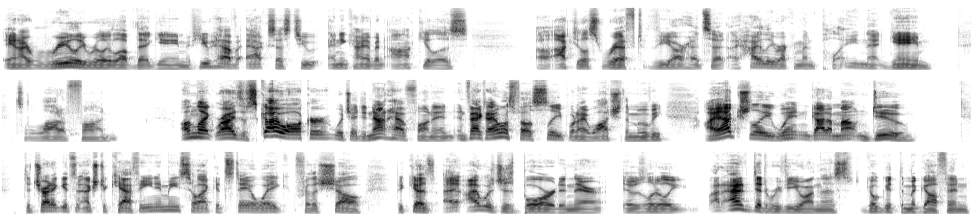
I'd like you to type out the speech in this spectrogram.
and I really really loved that game. If you have access to any kind of an Oculus uh, Oculus Rift VR headset, I highly recommend playing that game. It's a lot of fun. Unlike Rise of Skywalker, which I did not have fun in. In fact, I almost fell asleep when I watched the movie. I actually went and got a Mountain Dew to try to get some extra caffeine in me so I could stay awake for the show because I, I was just bored in there. It was literally, I, I, did a review on this. Go get the MacGuffin,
